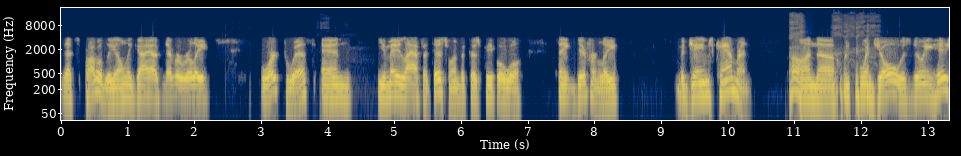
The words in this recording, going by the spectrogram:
that's probably the only guy I've never really worked with. And you may laugh at this one because people will think differently, but James Cameron oh. on uh, when, when Joel was doing his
